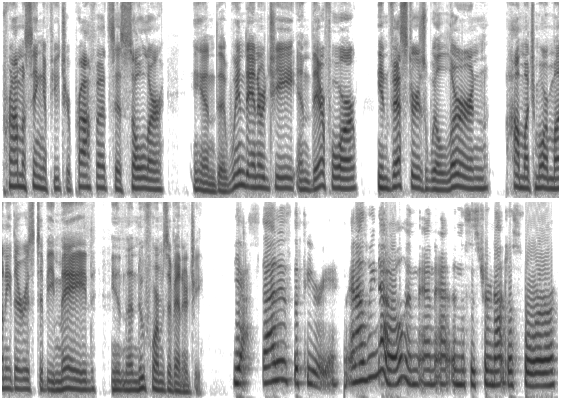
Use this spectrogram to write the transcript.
promising a future profits as solar and wind energy, and therefore investors will learn how much more money there is to be made in the new forms of energy. Yes, that is the theory. And as we know, and, and, and this is true not just for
